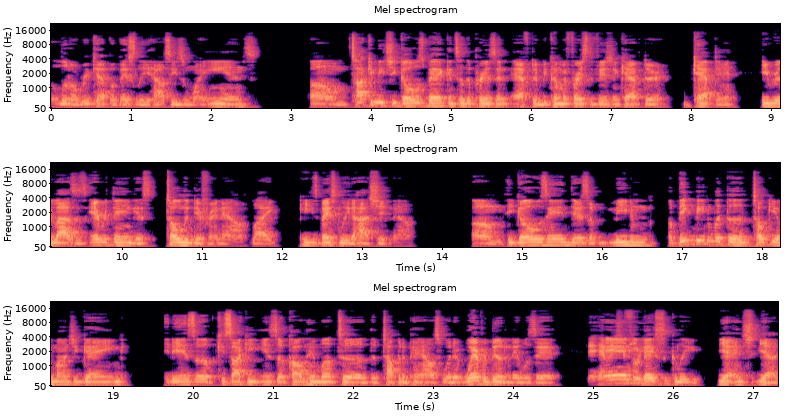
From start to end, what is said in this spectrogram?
a little recap of basically how season one ends, um, Takemichi goes back into the prison after becoming first division captor captain. He realizes everything is totally different now. Like he's basically the hot shit now. Um, he goes in. There's a meeting, a big meeting with the Tokyo Manji gang. It ends up Kisaki ends up calling him up to the top of the penthouse, whatever, wherever building it was at, and and he basically yeah, and yeah,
